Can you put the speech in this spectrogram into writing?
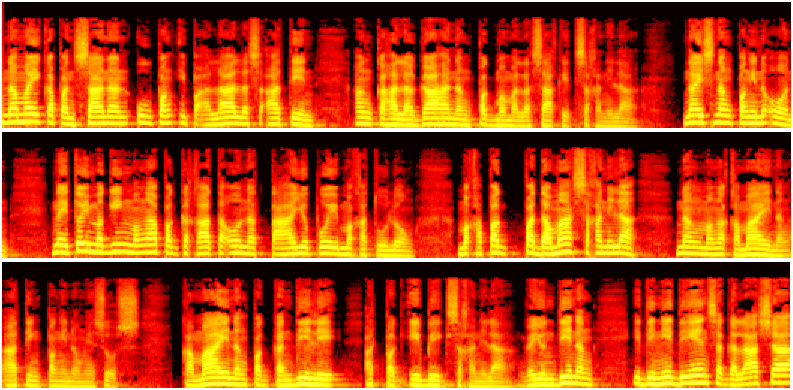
na may kapansanan upang ipaalala sa atin ang kahalagahan ng pagmamalasakit sa kanila. Nais ng Panginoon na ito'y maging mga pagkakataon na tayo po'y makatulong, makapagpadama sa kanila ng mga kamay ng ating Panginoong Yesus. Kamay ng pagkandili at pag-ibig sa kanila. Gayon din ang idinidiin sa Galacia,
